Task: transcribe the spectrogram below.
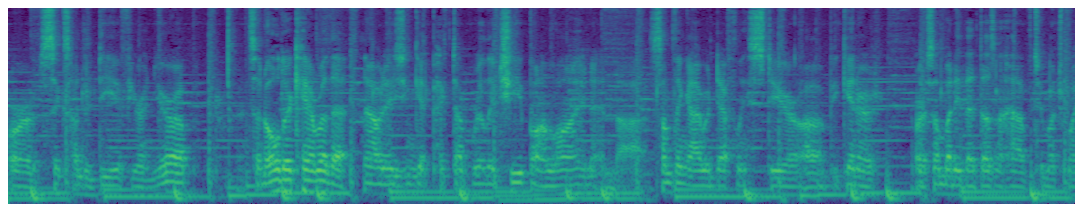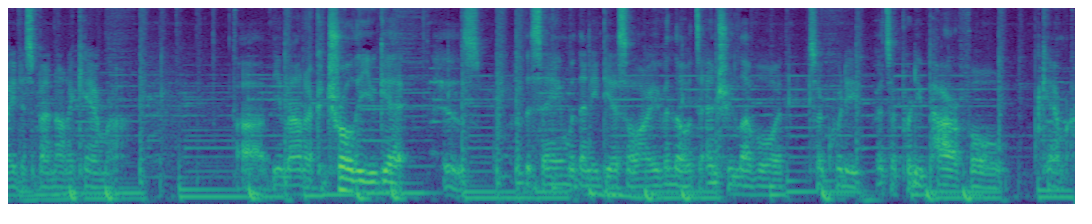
or 600D if you're in Europe. It's an older camera that nowadays you can get picked up really cheap online and uh, something I would definitely steer a beginner or somebody that doesn't have too much money to spend on a camera. Uh, the amount of control that you get is the same with any DSLR, even though it's entry level, it's a pretty, it's a pretty powerful camera.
